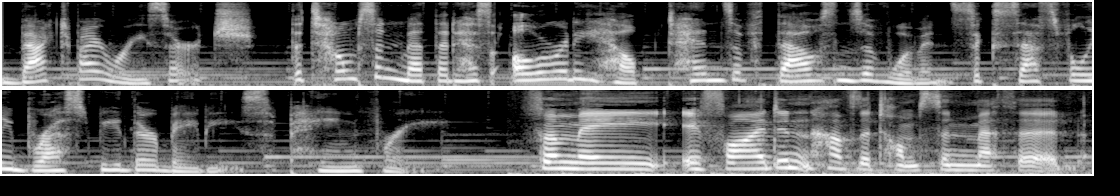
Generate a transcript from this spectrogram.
Backed by research, the Thompson Method has already helped tens of thousands of women successfully breastfeed their babies pain free. For me, if I didn't have the Thompson method,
